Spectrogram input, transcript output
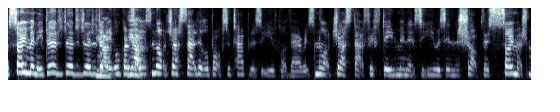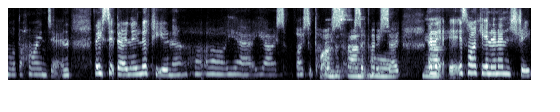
so many. Da, da, da, yeah. It all goes. Yeah. It's not just that little box of tablets that you've got there. It's not just that 15 minutes that you was in the shop. There's so much more behind it. And they sit there and they look at you and they're, oh, oh yeah, yeah, I, I suppose so. I suppose so. Yeah. And it, it's like in an industry,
